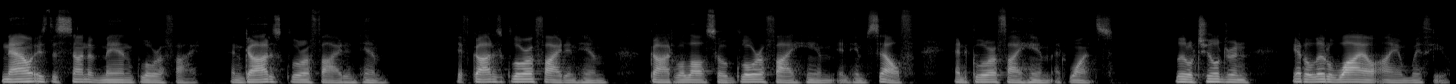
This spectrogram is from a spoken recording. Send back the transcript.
Now is the Son of Man glorified, and God is glorified in him. If God is glorified in him, God will also glorify him in himself, and glorify him at once. Little children, Yet a little while I am with you.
